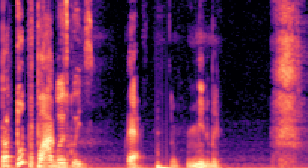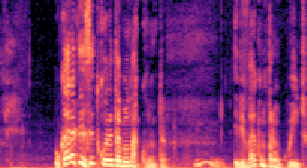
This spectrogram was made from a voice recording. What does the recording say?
Tá tudo pago. Dois quids. É, mínimo, hein? O cara que tem 140 mil na conta, ele vai comprar um quid.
